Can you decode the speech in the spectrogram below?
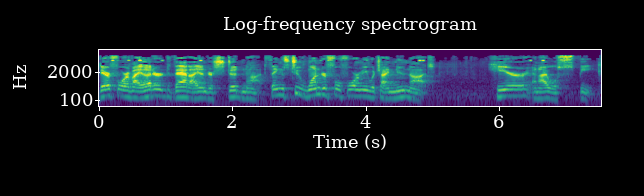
Therefore have I uttered that I understood not, things too wonderful for me which I knew not. Hear and I will speak.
